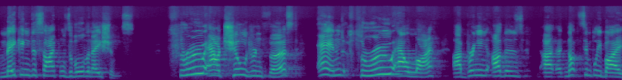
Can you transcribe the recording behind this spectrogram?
making disciples of all the nations. Through our children first and through our life, uh, bringing others uh, not simply by,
